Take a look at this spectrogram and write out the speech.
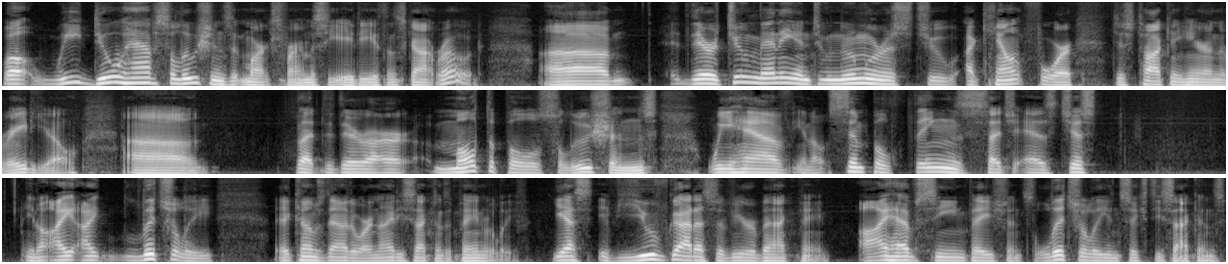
Well, we do have solutions at Mark's Pharmacy, 80th and Scott Road. Um, there are too many and too numerous to account for just talking here on the radio. Uh, but there are multiple solutions. We have, you know, simple things such as just you know, I, I literally, it comes down to our 90 seconds of pain relief. Yes, if you've got a severe back pain, I have seen patients literally in 60 seconds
